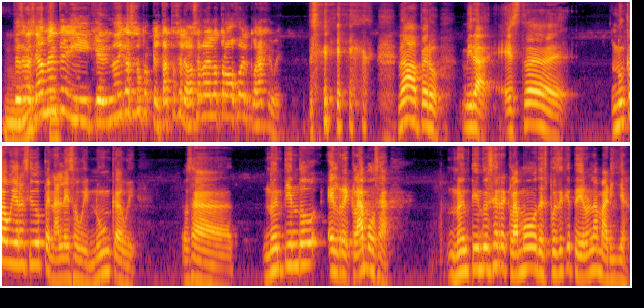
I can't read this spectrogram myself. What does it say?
Desgraciadamente, y que no digas eso porque el Tato se le va a cerrar el otro ojo del coraje, güey. no, pero, mira, esta nunca hubiera sido penal eso, güey, nunca, güey. O sea, no entiendo el reclamo, o sea, no entiendo ese reclamo después de que te dieron la amarilla.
